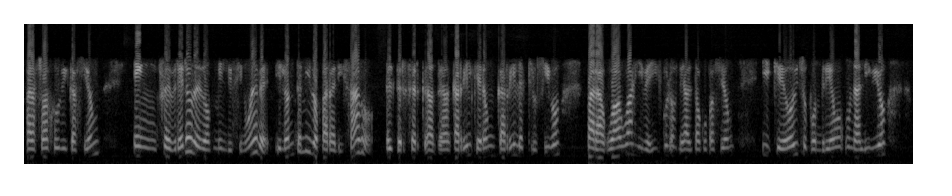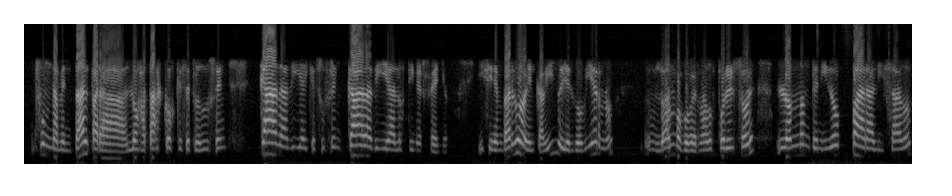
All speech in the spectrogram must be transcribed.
para su adjudicación en febrero de 2019 y lo han tenido paralizado el tercer carril, que era un carril exclusivo para guaguas y vehículos de alta ocupación y que hoy supondría un alivio fundamental para los atascos que se producen cada día y que sufren cada día los tinerfeños y sin embargo el Cabildo y el Gobierno, lo ambos gobernados por el PSOE, lo han mantenido paralizado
